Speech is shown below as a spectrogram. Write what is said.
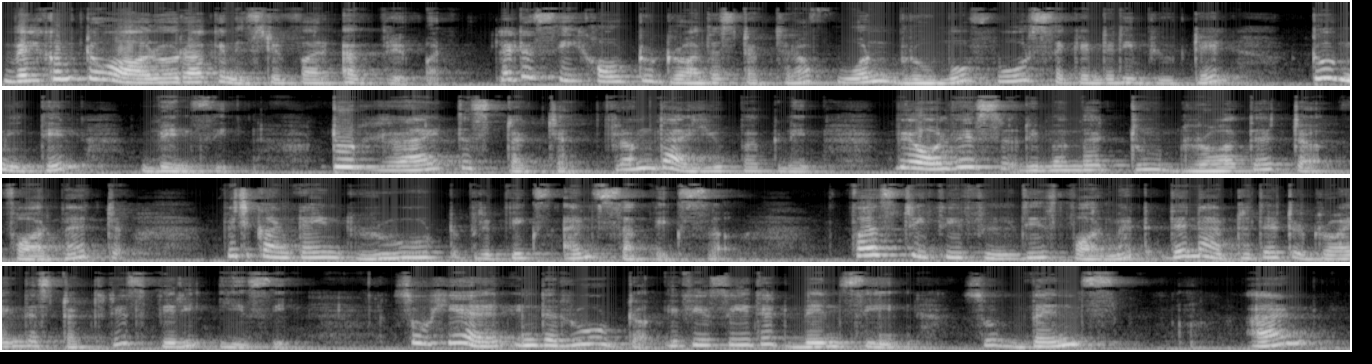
Welcome to Aurora Chemistry for everyone. Let us see how to draw the structure of 1-bromo 4-secondary butyl 2-methyl benzene. To write the structure from the IUPAC name, we always remember to draw that uh, format which contain root, prefix and suffix. First, if we fill this format, then after that drawing the structure is very easy. So here in the root, if you see that benzene, so benz and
